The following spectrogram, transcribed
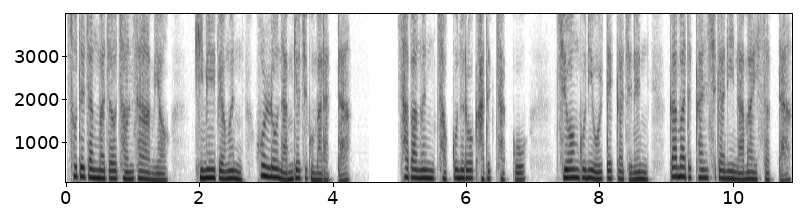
소대장마저 전사하며 김일병은 홀로 남겨지고 말았다. 사방은 적군으로 가득 찼고 지원군이 올 때까지는 까마득한 시간이 남아 있었다.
